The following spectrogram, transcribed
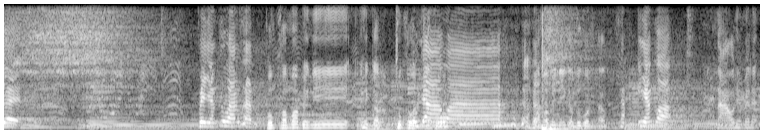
เอ้ยเป็นหยังก็วางสันผมขอมอบเพลงนี้ให้กับทุกคนอุครัยาบผมวาขอมอบเพลงนี้กับทุกคนครับนี่ยังก็หนาวใช่ไหมเนี่ย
